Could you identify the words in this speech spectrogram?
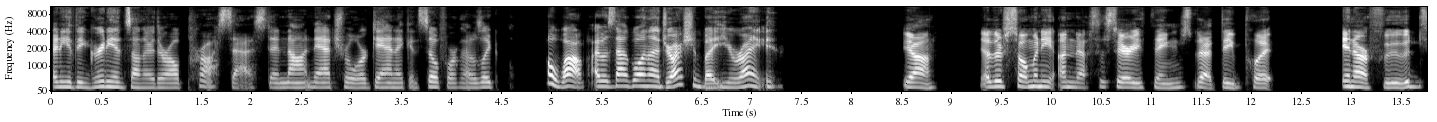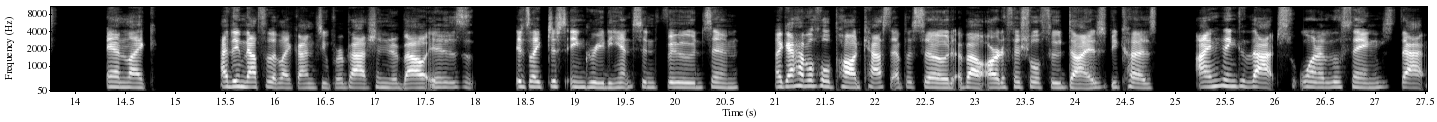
any of the ingredients on there. They're all processed and not natural, organic, and so forth. I was like, oh, wow, I was not going that direction, but you're right. Yeah. Yeah, there's so many unnecessary things that they put in our foods. And like I think that's what like I'm super passionate about is it's like just ingredients in foods and like I have a whole podcast episode about artificial food dyes because I think that's one of the things that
